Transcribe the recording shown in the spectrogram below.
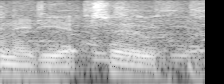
an idiot too.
